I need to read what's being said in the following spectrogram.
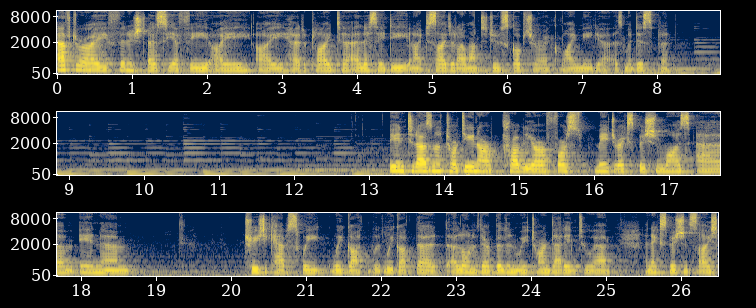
after I finished LCFE, I, I had applied to LSAD and I decided I wanted to do sculpture and combined media as my discipline. in 2013, our probably our first major exhibition was um, in um, Treaty Caps. We we got we, got the, the, a loan of their building. We turned that into um, an exhibition site,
